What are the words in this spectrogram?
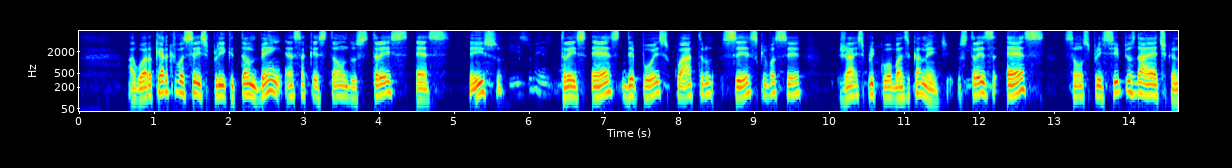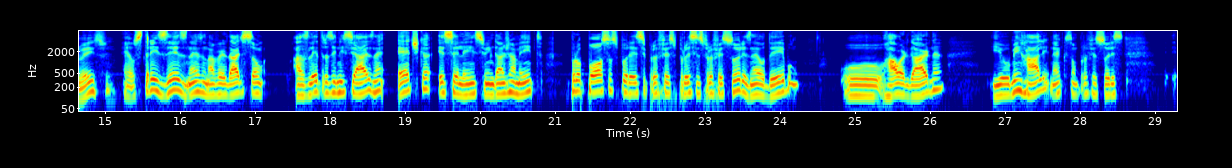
Agora eu quero que você explique também essa questão dos três S. É isso? Isso mesmo. Três S, depois quatro Cs que você já explicou basicamente. Os três S são os princípios da ética, não é isso? É, os três Es, né? Na verdade, são as letras iniciais, né? Ética, excelência e engajamento, propostos por, esse profe por esses professores, né? O Dable, o Howard Gardner e o Mihaly, né? Que são professores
